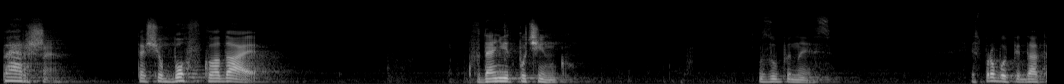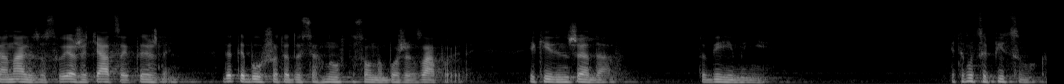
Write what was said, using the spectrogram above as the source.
Перше, те, що Бог вкладає в день відпочинку. Зупинись. І спробуй піддати аналізу своє життя цей тиждень, де ти був, що ти досягнув стосовно Божих заповідей, які він вже дав тобі і мені. І тому це підсумок.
